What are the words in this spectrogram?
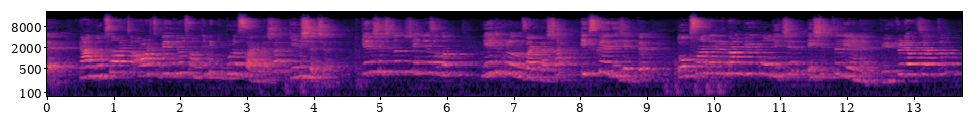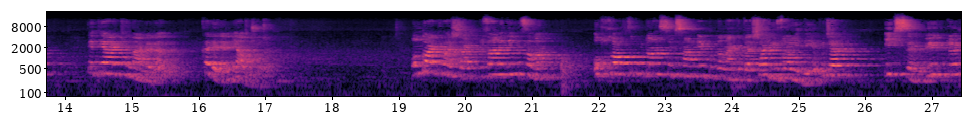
B. Yani 90 artı A artı B diyorsam demek ki burası arkadaşlar geniş açı. Geniş açının şeyini yazalım. Neydi kuralımız arkadaşlar? X kare diyecektim. 90 dereceden büyük olduğu için eşittir yerine büyüktür yazacaktım. Ve diğer kenarların karelerini yazmış olacaktım. Onu da arkadaşlar düzenlediğimiz zaman 36 buradan 81 buradan arkadaşlar 117 yapacak. X'in büyüktür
